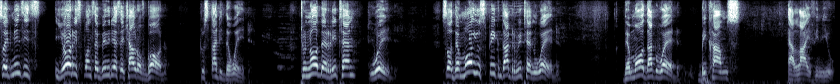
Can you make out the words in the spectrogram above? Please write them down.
So it means it's your responsibility as a child of God to study the word, to know the written word. So the more you speak that written word, the more that word becomes alive in you.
